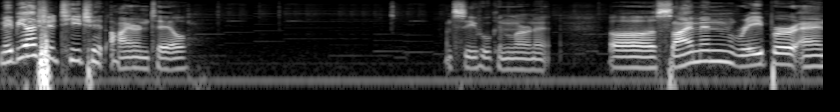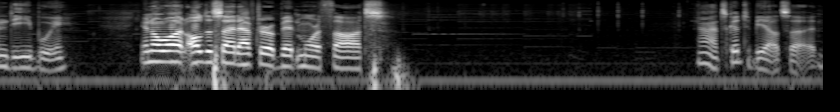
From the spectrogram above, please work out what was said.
Maybe I should teach it Iron Tail. Let's see who can learn it. Uh, Simon, Raper, and Ibui. You know what? I'll decide after a bit more thoughts. Ah, it's good to be outside.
